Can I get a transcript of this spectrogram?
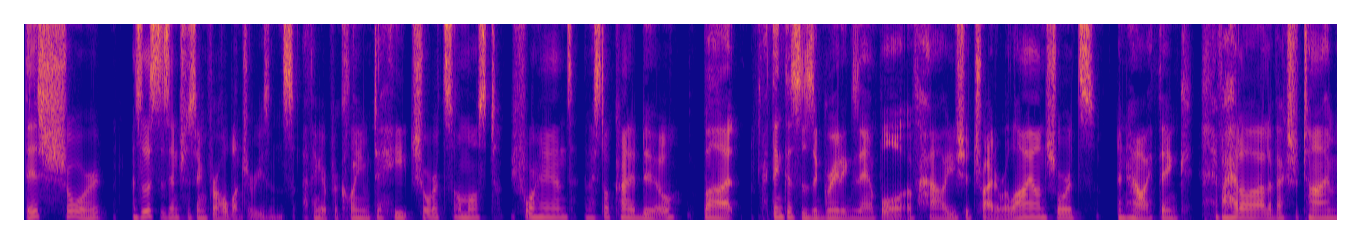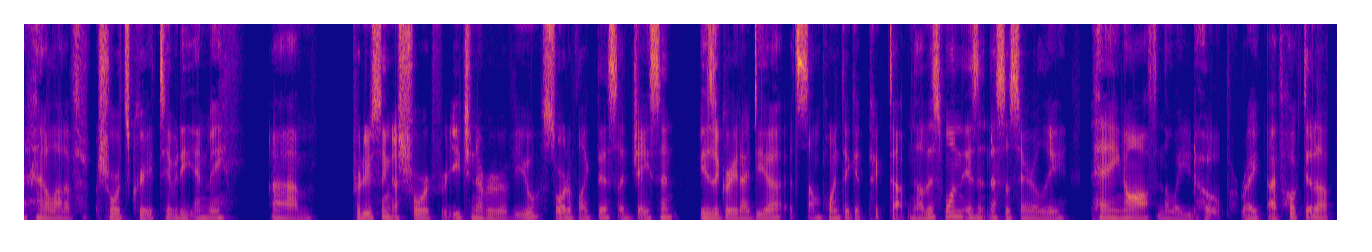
this short. And so this is interesting for a whole bunch of reasons. I think I proclaimed to hate shorts almost beforehand, and I still kind of do. But I think this is a great example of how you should try to rely on shorts and how I think if I had a lot of extra time had a lot of shorts creativity in me, um, producing a short for each and every review, sort of like this, adjacent, is a great idea. At some point, they get picked up. Now, this one isn't necessarily paying off in the way you'd hope, right? I've hooked it up.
